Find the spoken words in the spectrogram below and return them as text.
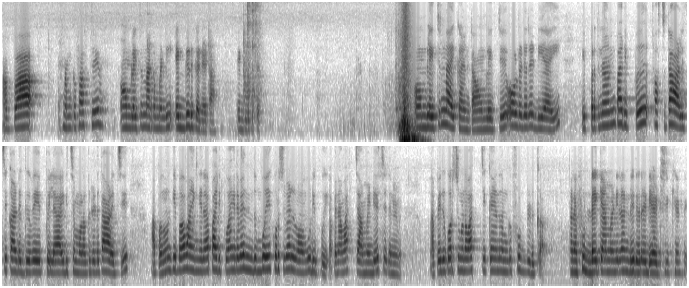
അപ്പൊ നമുക്ക് ഫസ്റ്റ് ഓംലേറ്റ് ഉണ്ടാക്കാൻ വേണ്ടി എഗ് എടുക്കട്ടെ കേട്ടാ എഗ് എടുത്തിട്ട്. ഓംലേറ്റ് ഉണ്ടായിക്കാൻ കേട്ടോ ഓംലേറ്റ് ഓൾറെഡി റെഡിയായി ഇപ്പുറത്ത് ഞാൻ പരിപ്പ് ഫസ്റ്റ് താളിച്ച് കടുക് വേപ്പില ഇടിച്ചമുളക് ഇട്ടിട്ട് താളിച്ച്. അപ്പൊ നോക്കിയപ്പോ ഭയങ്കര പരിപ്പ് ഭയങ്കര വെന്തും പോയി. കുറച്ച് വെള്ളവും കൂടി പോയി. അപ്പൊ ഞാൻ വറ്റാൻ വേണ്ടി വെച്ചേക്കനാണ് അപ്പൊ ഇത് കുറച്ചും കൂടെ വറ്റിക്കഴിഞ്ഞാൽ നമുക്ക് ഫുഡ് എടുക്കാം. അങ്ങനെ ഫുഡ് കഴിക്കാൻ വേണ്ടി രണ്ടുപേരും റെഡി ആയിട്ടിരിക്കുന്നുണ്ട്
